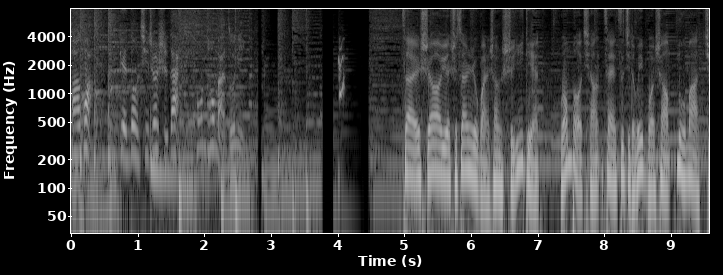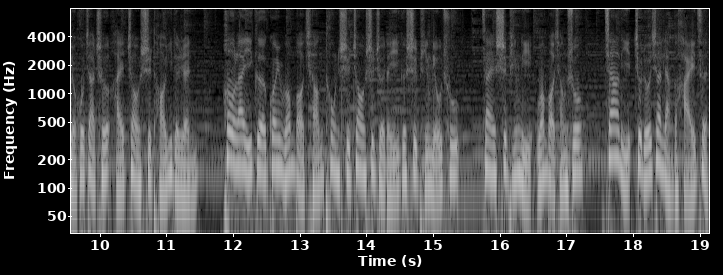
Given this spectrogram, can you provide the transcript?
八卦，电动汽车时代通通满足你。在十二月十三日晚上十一点，王宝强在自己的微博上怒骂酒后驾车还肇事逃逸的人。后来，一个关于王宝强痛斥肇事者的一个视频流出，在视频里，王宝强说。家里就留下两个孩子，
